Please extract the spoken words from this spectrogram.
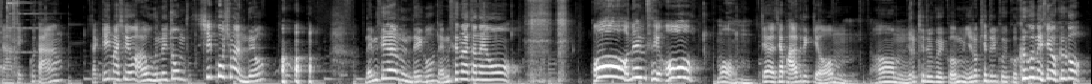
자 다음. 자 게임 하세요. 아우 근데 좀 씻고 오시면 안 돼요? 냄새 나는데 이거? 냄새 나잖아요. 어 냄새 어뭐 음, 제가 제가 봐드릴게요. 음, 음 이렇게 들고 있고 음 이렇게 들고 있고. 그거 내세요 그거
